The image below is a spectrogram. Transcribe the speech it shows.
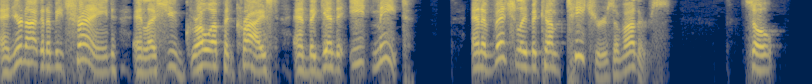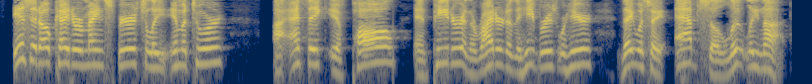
And you're not going to be trained unless you grow up in Christ and begin to eat meat and eventually become teachers of others. So is it okay to remain spiritually immature? I, I think if Paul and Peter and the writer to the Hebrews were here, they would say absolutely not.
